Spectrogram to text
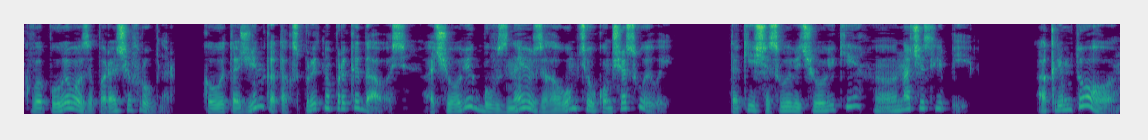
квапливо заперечив Рубнер, коли та жінка так спритно прикидалась, а чоловік був з нею загалом цілком щасливий. Такі щасливі чоловіки, е, наче сліпі. А крім того,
